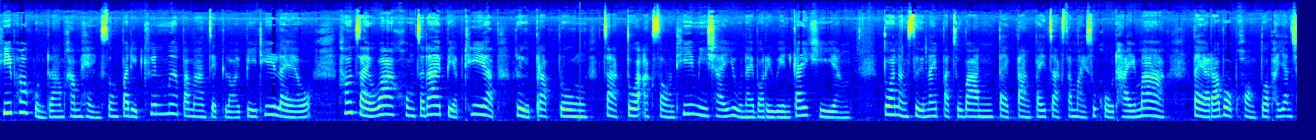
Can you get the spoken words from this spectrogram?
ที่พ่อขุนรามคำแหงทรงประดิษฐ์ขึ้นเมื่อประมาณ 700 ปีที่แล้ว เข้าใจว่าคงจะได้เปรียบเทียบ หรือปรับปรุงจากตัวอักษรที่มีใช้อยู่ในบริเวณใกล้เคียงตัวหนังสือในปัจจุบันแตกต่างไปจากสมัยสุขโขทัยมาก แต่ระบบของตัวพยัญช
